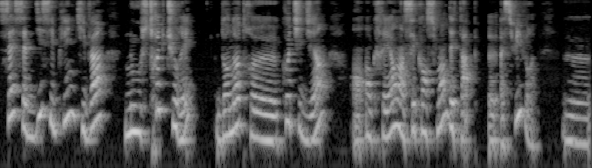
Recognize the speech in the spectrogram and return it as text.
C'est cette discipline qui va nous structurer dans notre euh, quotidien en, créant un séquencement d'étapes euh, à suivre, euh,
